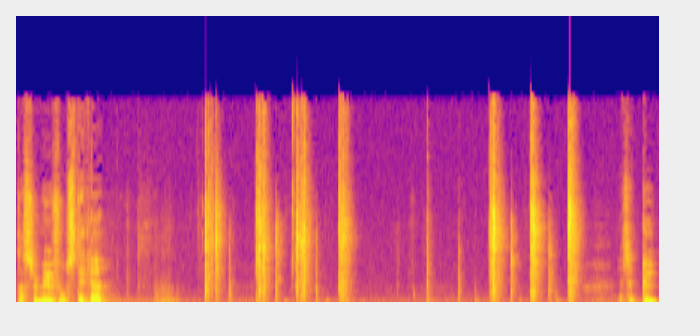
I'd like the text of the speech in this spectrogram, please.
dust removal sticker there's a good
